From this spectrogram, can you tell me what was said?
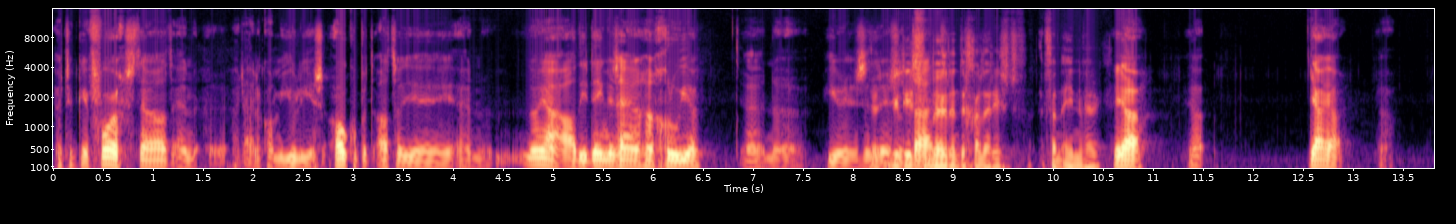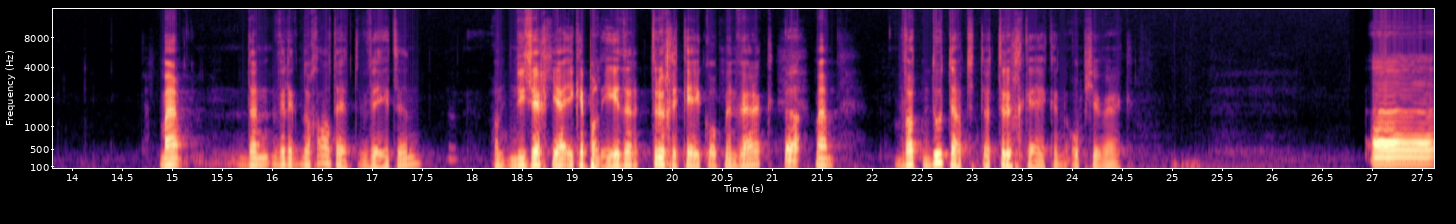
het een keer voorgesteld en eh, uiteindelijk kwam Julius ook op het atelier. En nou ja, al die dingen zijn gaan groeien. En eh, hier is het Ja, resultaat. Vermeulen, de galerist van één werk. Ja, ja. Ja, ja. Maar dan wil ik nog altijd weten, want nu zeg je, ja, ik heb al eerder teruggekeken op mijn werk. Ja. Maar wat doet dat, dat terugkijken op je werk? Eh,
